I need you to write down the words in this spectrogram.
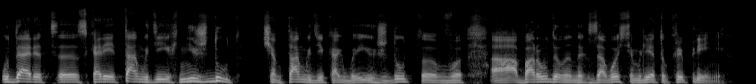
ударят э, скорее там, где их не ждут, чем там, где как бы их ждут в а, оборудованных за 8 лет укреплениях.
